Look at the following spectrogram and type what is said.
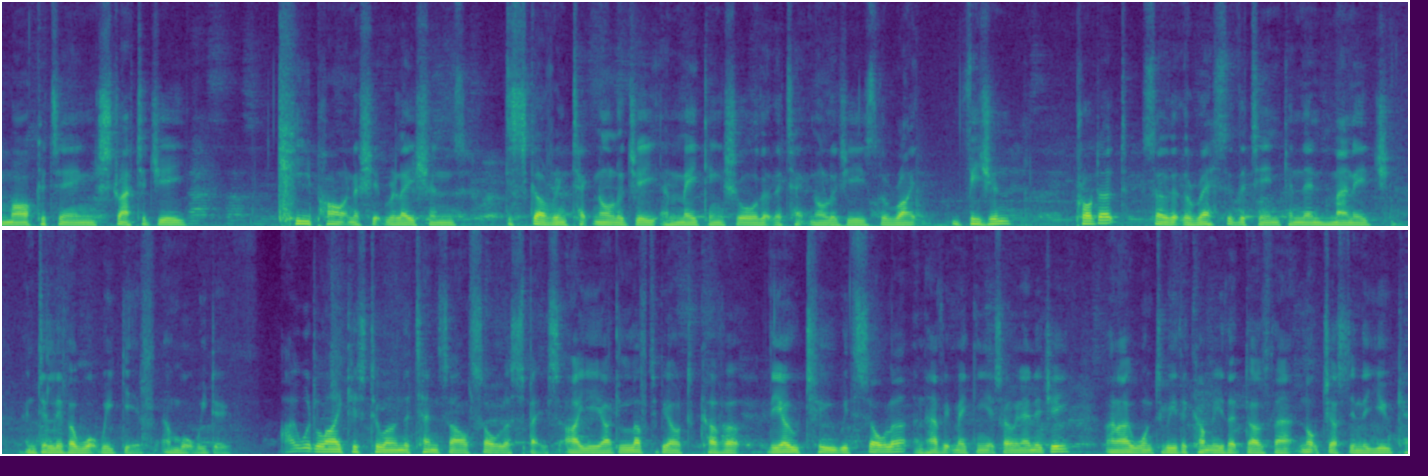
marketing, strategy, key partnership relations, discovering technology and making sure that the technology is the right vision product so that the rest of the team can then manage and deliver what we give and what we do. I would like us to own the tensile solar space, i.e. I'd love to be able to cover the O2 with solar and have it making its own energy and I want to be the company that does that not just in the UK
